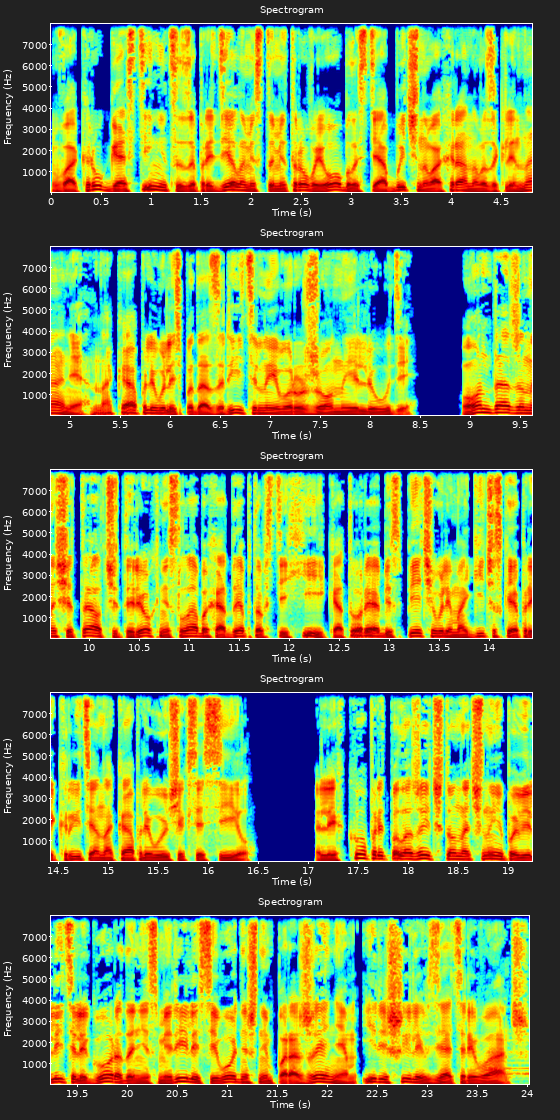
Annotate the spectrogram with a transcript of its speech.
Вокруг гостиницы за пределами стометровой области обычного охранного заклинания накапливались подозрительные вооруженные люди. Он даже насчитал четырех неслабых адептов стихий, которые обеспечивали магическое прикрытие накапливающихся сил. Легко предположить, что ночные повелители города не смирились сегодняшним поражением и решили взять реванш.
